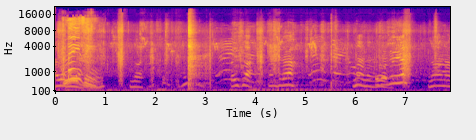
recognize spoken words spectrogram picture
Amazing! પૈસા. પૈસા. ના ના જોઈએ? ના ના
